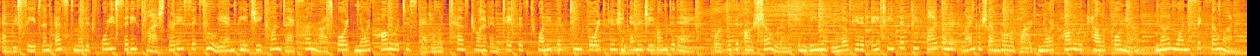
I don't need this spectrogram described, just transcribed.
and receives an estimated 40 city-36 WUI MPG contact Sunrise Ford North Hollywood to schedule a test drive and take this 2015 Ford Fusion Energi home today, or visit our showroom conveniently located AT 5500 Lankershim Boulevard, North Hollywood, California, 91601.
